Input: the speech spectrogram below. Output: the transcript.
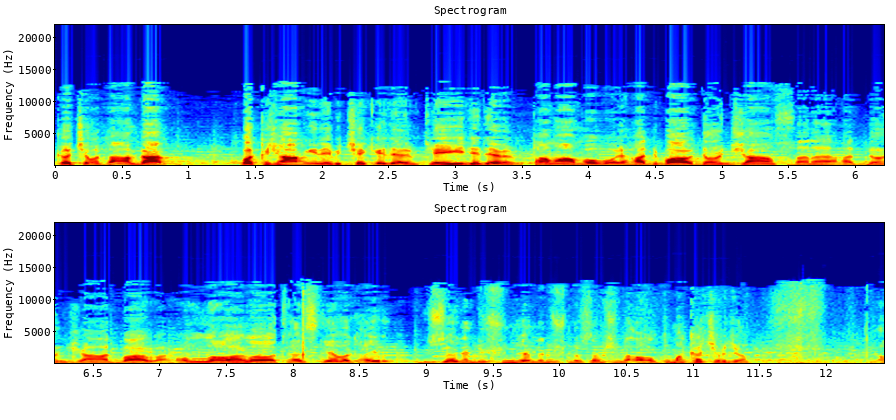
Kaçırma. Tamam ben bakacağım yine bir çek ederim. Teyit ederim. Tamam baba Ali. Hadi baba döneceğim sana. Hadi döneceğim hadi baba. Allah Bay bay. Allah tersliğe bak. Hayır üzerine düşüneceğim de düşünürsem şimdi altıma kaçıracağım.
